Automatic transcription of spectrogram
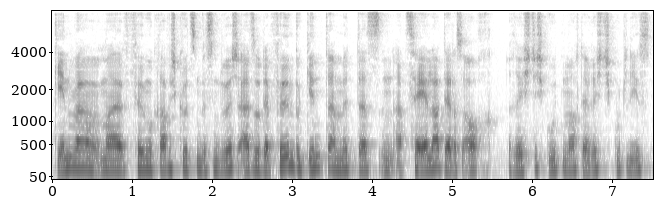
gehen wir mal filmografisch kurz ein bisschen durch. Also, der Film beginnt damit, dass ein Erzähler, der das auch richtig gut macht, der richtig gut liest,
